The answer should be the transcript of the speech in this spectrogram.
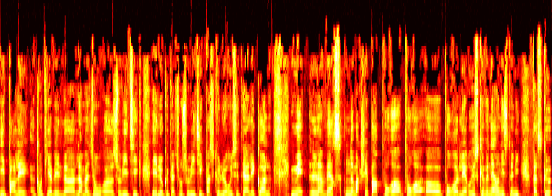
Ils parlaient quand il y avait l'invasion soviétique et l'occupation soviétique parce que le russe était à l'école, mais l'inverse ne marchait pas pour pour pour les Russes qui venaient en Estonie, parce que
